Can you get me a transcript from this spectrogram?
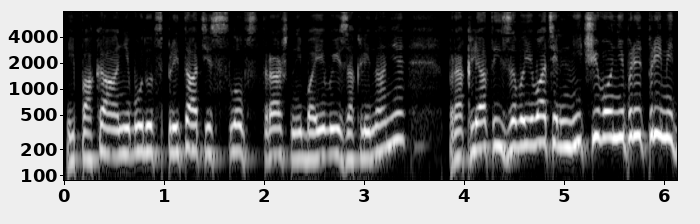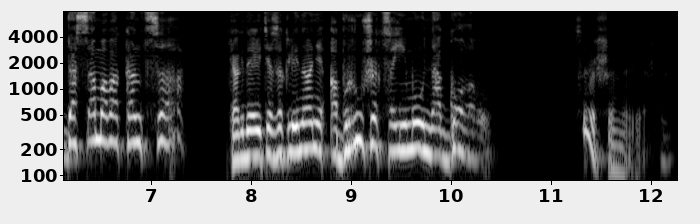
И пока они будут сплетать из слов страшные боевые заклинания, проклятый завоеватель ничего не предпримет до самого конца, когда эти заклинания обрушатся ему на голову. — Совершенно верно,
